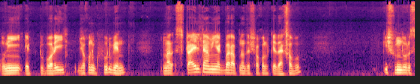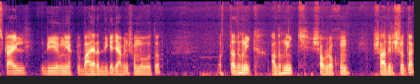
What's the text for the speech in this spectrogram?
উনি একটু পরেই যখন ঘুরবেন, ওনার স্টাইলটা আমি একবার আপনাদের সকলকে দেখাবো। কি সুন্দর স্টাইল দিয়ে উনি একটু বাজারের দিকে যাবেন সম্ভবত। অত্যাধুনিক, আধুনিক, সব রকম সাদৃশ্যতা।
